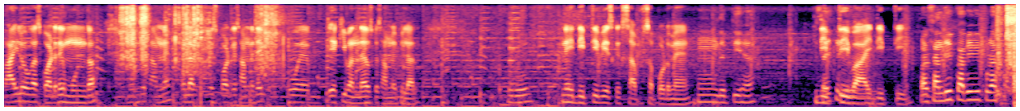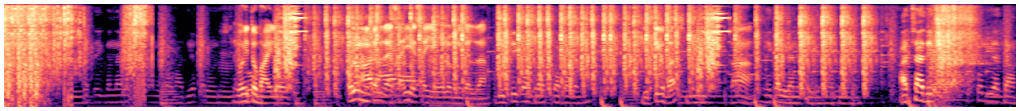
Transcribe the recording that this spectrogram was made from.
भाई लोगों का का स्क्वाड है। का मुन के सामने लड़की के स्क्वाड के सामने देख वो एक ही बंदा है उसके सामने फ़िलहाल। नहीं दीप्ति भी इसके सपोर्ट में है। हम्म दीप्ति है। दीप्ति भाई दीप्ति। पर संदीप का भी, भी पूरा एक बंदा वही तो भाई लोग। वो लोग निकल रहे हैं सही है सही है वो लोग निकल रहा। दीप्ति का क्रश कर रहा है दीप्ति के पास? कहाँ निकल गया निकल गया अच्छा दीप्ति इसको लिया था।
